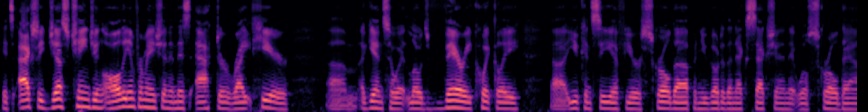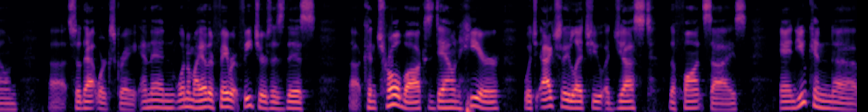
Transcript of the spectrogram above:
It's actually just changing all the information in this actor right here. Um, again, so it loads very quickly. Uh, you can see if you're scrolled up and you go to the next section, it will scroll down. Uh, so that works great. And then one of my other favorite features is this uh, control box down here, which actually lets you adjust the font size. And you can uh,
